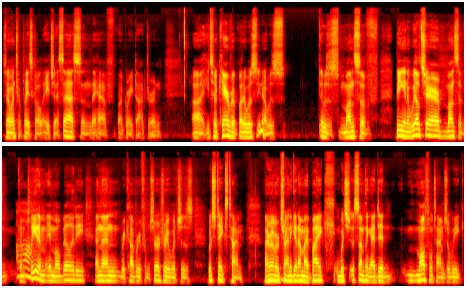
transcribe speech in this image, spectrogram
so i went to a place called hss and they have a great doctor and uh, he took care of it but it was you know it was it was months of being in a wheelchair months of complete im- immobility and then recovery from surgery which is which takes time i remember trying to get on my bike which is something i did multiple times a week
